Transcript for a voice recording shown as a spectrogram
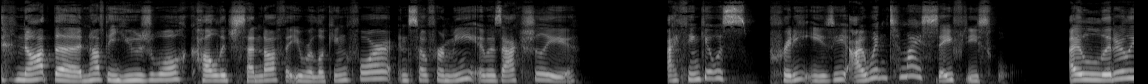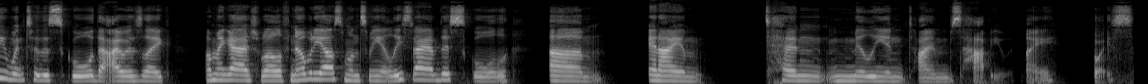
not the not the usual college send off that you were looking for. And so for me, it was actually I think it was pretty easy. I went to my safety school. I literally went to the school that I was like, "Oh my gosh, well, if nobody else wants me, at least I have this school." Um and I am 10 million times happy with my choice.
